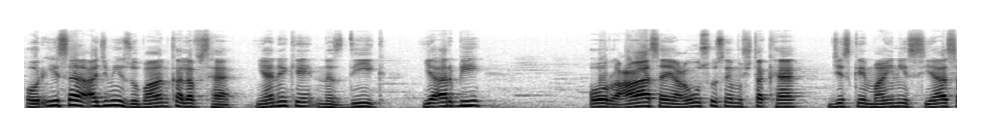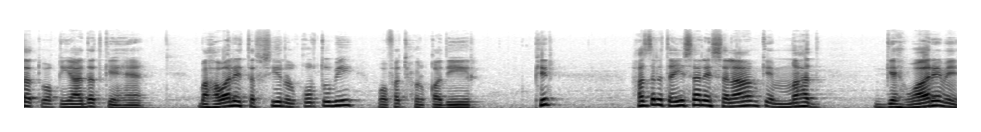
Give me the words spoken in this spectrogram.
اور عیسیٰ اجمی زبان کا لفظ ہے یعنی کہ نزدیک یا عربی۔ اور آس یعوس سے مشتق ہے، جس کے معنی سیاست و قیادت کے ہیں۔ بحوال تفسیر القرطبی و فتح القدیر۔ پھر حضرت عیسیٰ علیہ السلام کے مہد گہوارے میں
